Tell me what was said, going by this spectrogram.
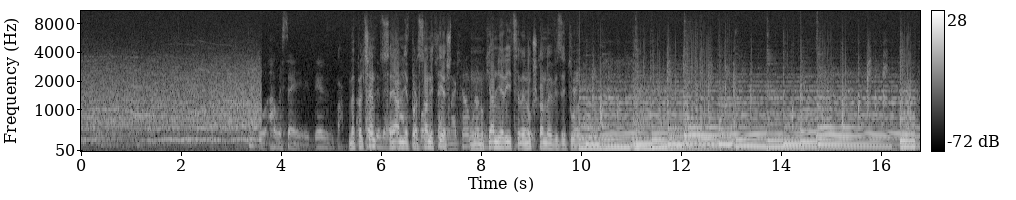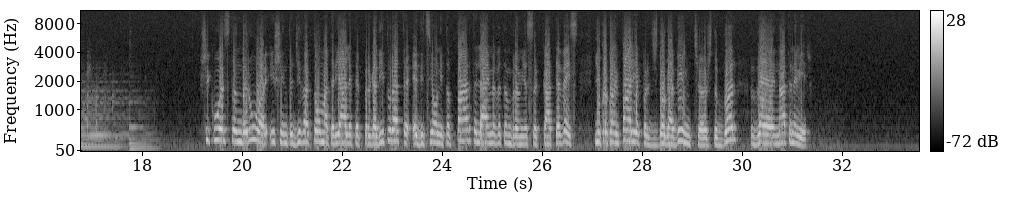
Më pëlqen se jam një person i thjeshtë. Unë nuk jam njeri i cili nuk shkon me vizitu dhe. Shikues të nderuar, ishin të gjitha këto materialet e përgatitura të edicionit të parë të lajmeve të mbrëmjes së KTV-së. Ju kërkojmë falje për çdo gabim që është bërë dhe natën e mirë.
